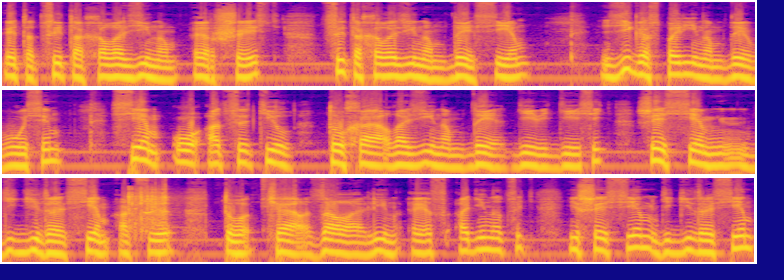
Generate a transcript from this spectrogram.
это цитохолозином R6, цитохолозином D7, зигоспорином D8, 7-О-ацетил тохолазином D910, 6,7 дигидро-7 окситочазолалин S11 и 6,7 дигидро-7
